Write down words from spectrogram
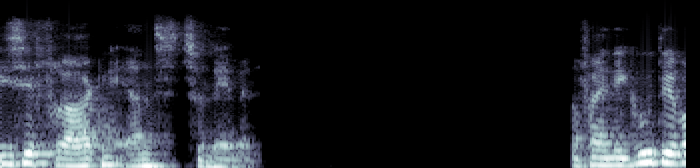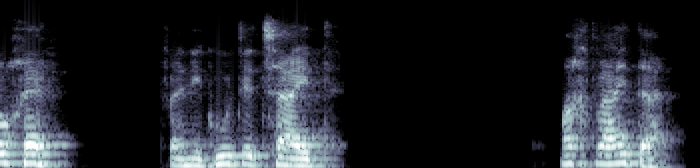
diese Fragen ernst zu nehmen. Auf eine gute Woche, auf eine gute Zeit. Macht weiter.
